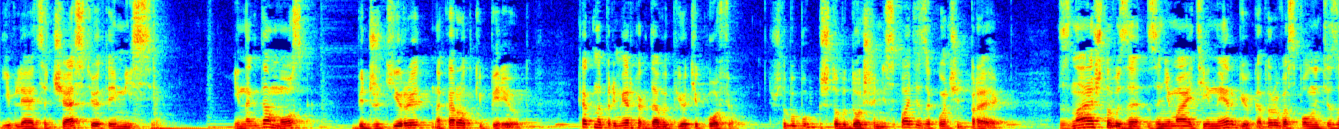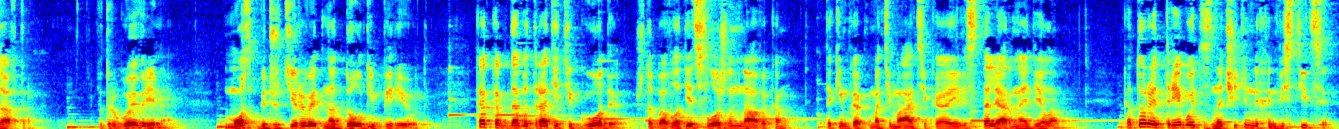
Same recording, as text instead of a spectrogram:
является частью этой миссии. Иногда мозг бюджетирует на короткий период, как, например, когда вы пьете кофе, чтобы, чтобы дольше не спать и закончить проект, зная, что вы за, занимаете энергию, которую восполните завтра. В другое время мозг бюджетирует на долгий период, как когда вы тратите годы, чтобы овладеть сложным навыком, таким как математика или столярное дело, которые требуют значительных инвестиций –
